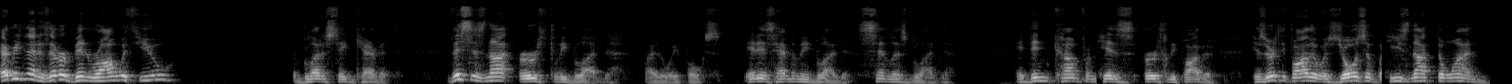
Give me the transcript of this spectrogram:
Everything that has ever been wrong with you, the blood has taken care of it. This is not earthly blood, by the way, folks. It is heavenly blood, sinless blood. It didn't come from his earthly father. His earthly father was Joseph. But he's not the one.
